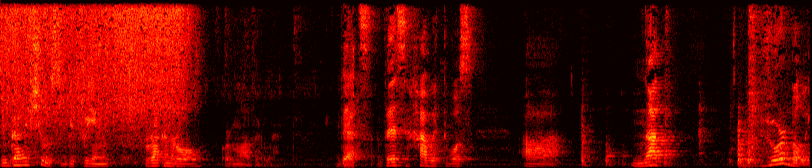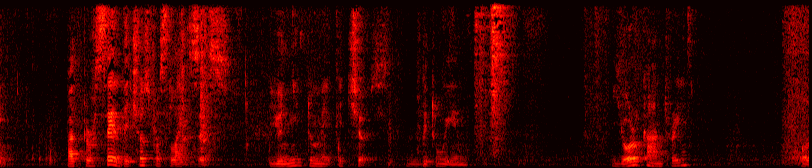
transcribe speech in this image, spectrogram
you gotta choose between rock and roll or motherland. That's that's how it was, uh, not verbally, but per se. The choice was like this: you need to make a choice between your country or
